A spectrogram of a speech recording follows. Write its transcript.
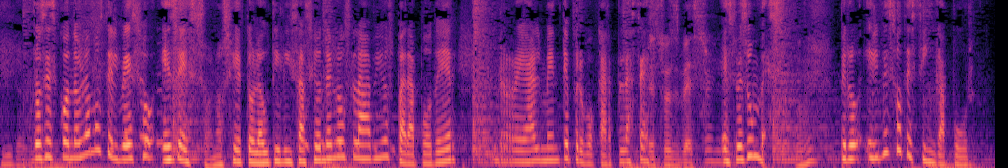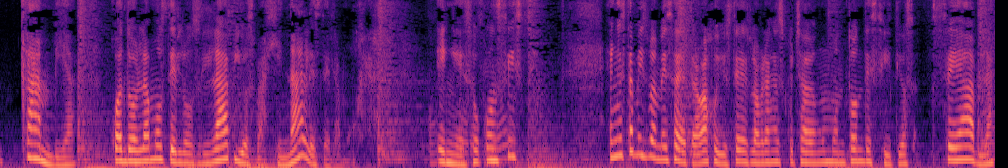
Entonces, cuando hablamos del beso, es eso, ¿no es cierto? La utilización de los labios para poder realmente provocar placer. Eso es beso. Eso es un beso. Pero el beso de Singapur cambia cuando hablamos de los labios vaginales de la mujer. En eso consiste. En esta misma mesa de trabajo, y ustedes lo habrán escuchado en un montón de sitios, se habla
